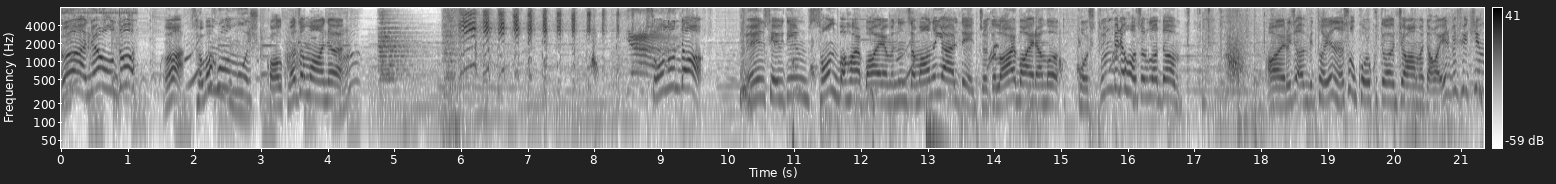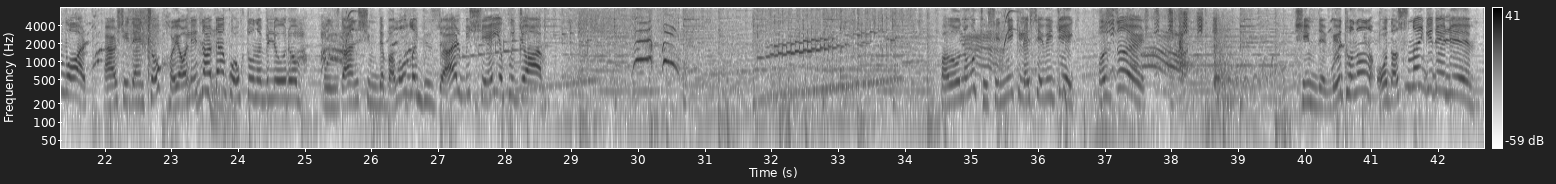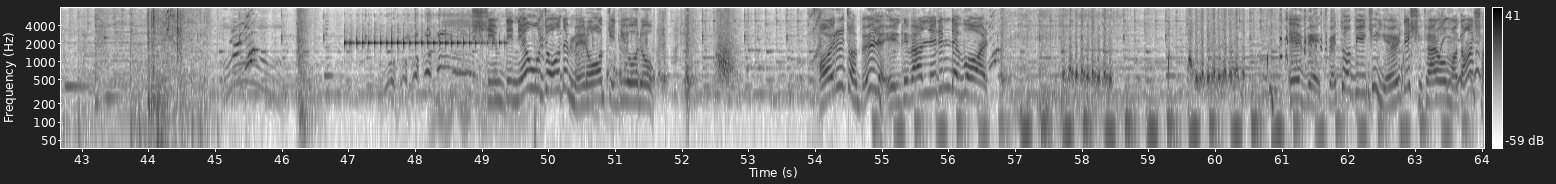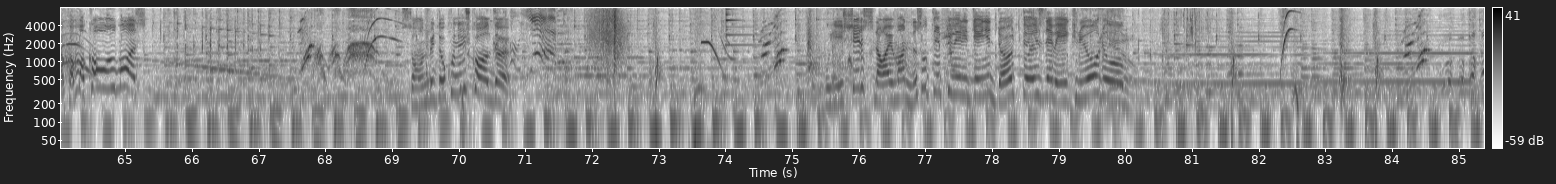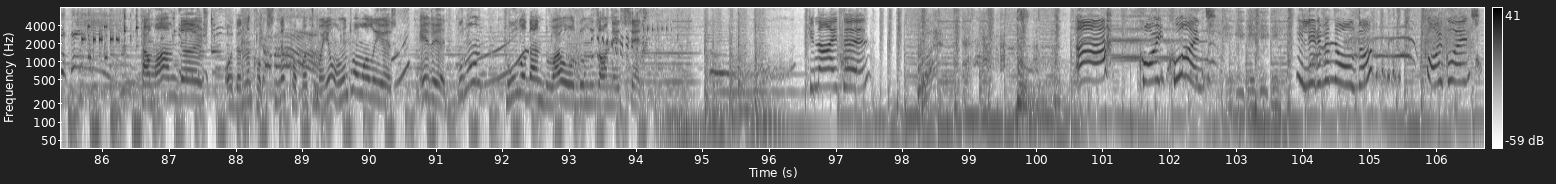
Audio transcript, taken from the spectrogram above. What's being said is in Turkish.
Aa, ne oldu? Aa, sabah olmuş. Kalkma zamanı. Sonunda. En sevdiğim sonbahar bayramının zamanı geldi. Cadılar Bayramı. Kostüm bile hazırladım. Ayrıca Vita'yı nasıl korkutacağıma dair bir fikrim var. Her şeyden çok hayaletlerden korktuğunu biliyorum. O yüzden şimdi balonla güzel bir şey yapacağım. Balonumu kesinlikle sevecek. Hazır. Şimdi Vito'nun odasına gidelim. Şimdi ne olacağını merak ediyorum. Ayrıca böyle eldivenlerim de var. Evet ve tabii ki yerde şeker olmadan şaka maka olmaz. Son bir dokunuş kaldı. Bu yeşil slime'a nasıl tepki vereceğini dört gözle bekliyorum. Tamamdır. Odanın kapısını kapatmayı unutmamalıyız. Evet, bunun tuğladan duvar olduğunu zannetsin. Günaydın. Aa, korkunç. Ellerime ne oldu? Korkunç.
